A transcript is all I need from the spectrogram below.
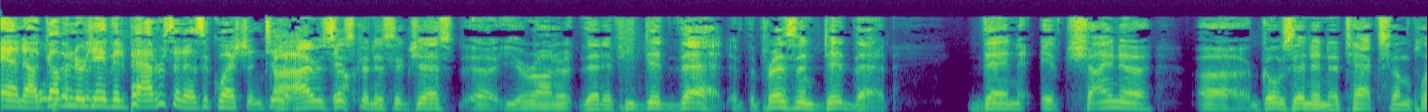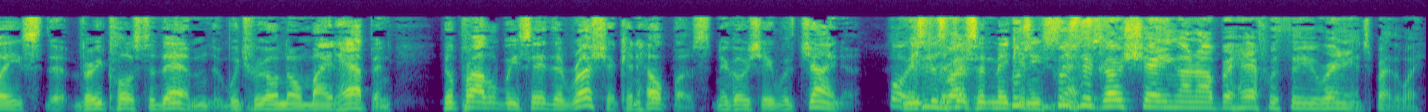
And uh, Governor David Paterson has a question too. Uh, I was just going to suggest, uh, Your Honor, that if he did that, if the president did that, then if China uh, goes in and attacks someplace that, very close to them, which we all know might happen, he'll probably say that Russia can help us negotiate with China. I mean, this Russia- doesn't make who's, any who's sense. negotiating on our behalf with the Iranians, by the way?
